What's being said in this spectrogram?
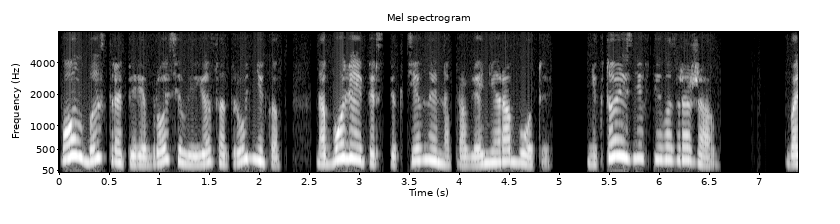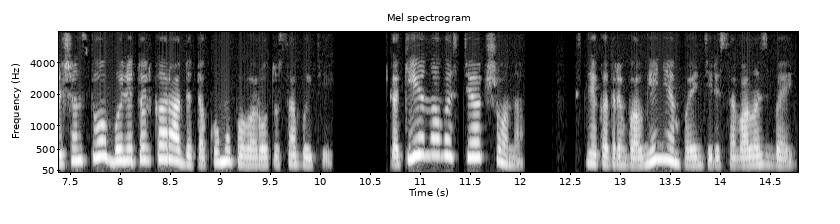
Пол быстро перебросил ее сотрудников на более перспективные направления работы. Никто из них не возражал. Большинство были только рады такому повороту событий. «Какие новости от Шона?» С некоторым волнением поинтересовалась Бэй.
